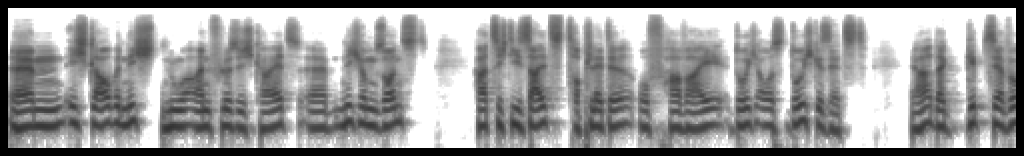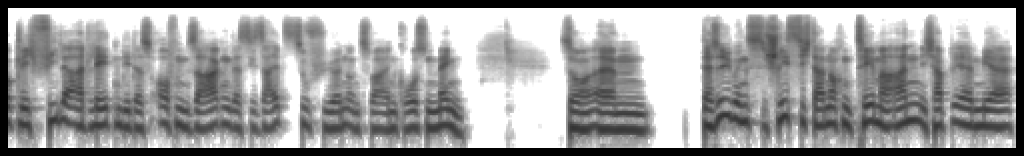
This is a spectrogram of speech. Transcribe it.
Ähm, ich glaube nicht nur an Flüssigkeit. Äh, nicht umsonst hat sich die Salztablette auf Hawaii durchaus durchgesetzt. Ja, da gibt es ja wirklich viele Athleten, die das offen sagen, dass sie Salz zuführen und zwar in großen Mengen. So, ähm, das übrigens schließt sich da noch ein Thema an. Ich habe äh, mir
